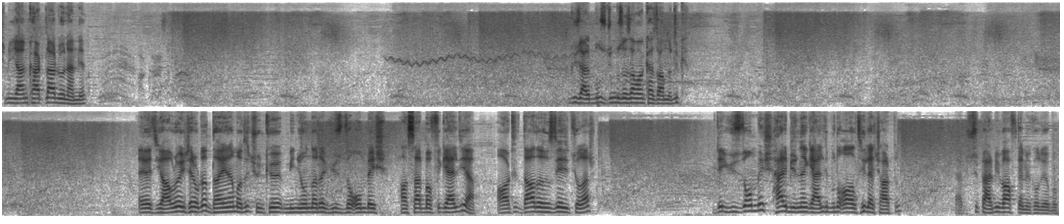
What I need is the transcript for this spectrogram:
Şimdi yan kartlar da önemli. Güzel, buzcumuza zaman kazandırdık. Evet yavru ejder orada dayanamadı çünkü minyonlara %15 hasar buff'ı geldi ya. Artık daha da hızlı eritiyorlar. Bir de %15 her birine geldi. Bunu 6 ile çarpın. Yani süper bir buff demek oluyor bu.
